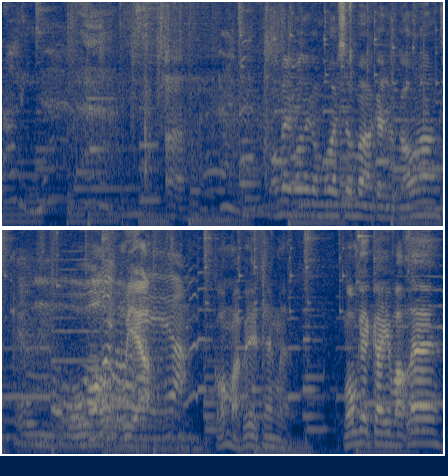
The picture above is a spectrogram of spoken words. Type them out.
阿蓮咧，講咩講得咁開心啊？繼續講啦。冇啊，冇嘢啊。講埋俾你聽啦。我嘅計劃咧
